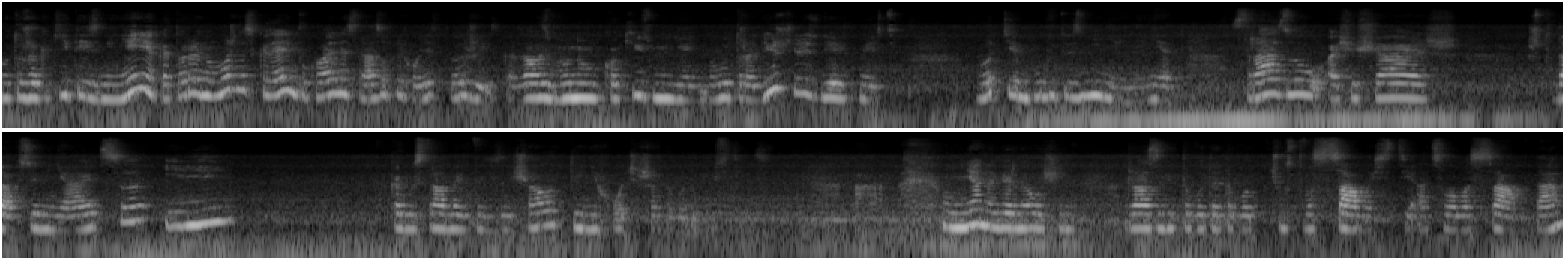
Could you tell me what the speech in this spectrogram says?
вот уже какие-то изменения, которые, ну, можно сказать, буквально сразу приходят в твою жизнь. Казалось бы, ну, какие изменения? Ну, вот родишь через 9 месяцев, вот тебе будут изменения. Нет, сразу ощущаешь, что да, все меняется, и, как бы странно это ни звучало, ты не хочешь этого допустить. А, у меня, наверное, очень развито вот это вот чувство самости от слова «сам», да,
